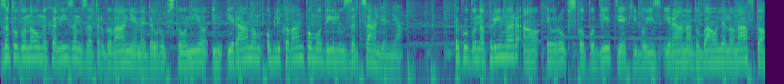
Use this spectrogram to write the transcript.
zato bo nov mehanizem za trgovanje med Evropsko unijo in Iranom oblikovan po modelu zrcaljenja. Tako bo na primer evropsko podjetje, ki bo iz Irana dobavljalo nafto,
